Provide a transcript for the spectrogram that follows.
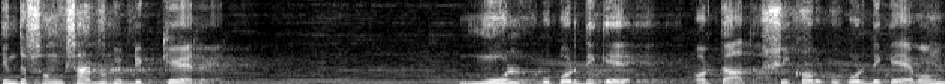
কিন্তু সংসাররূপী বৃক্ষের মূল উপর দিকে অর্থাৎ শিখর উপর দিকে এবং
